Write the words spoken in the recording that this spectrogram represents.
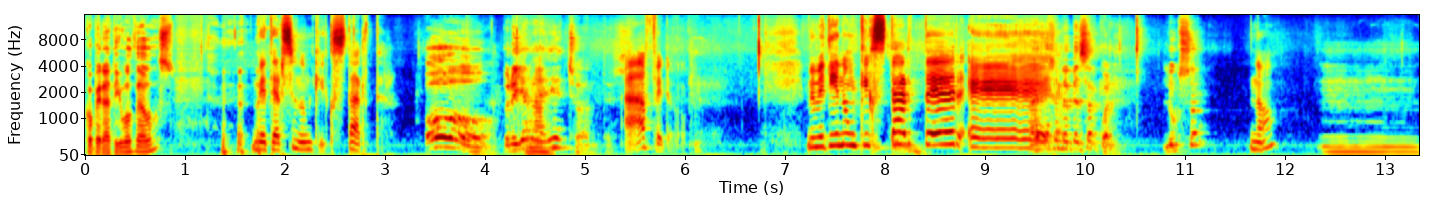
cooperativos de a dos? Meterse en un Kickstarter. Oh, pero ya lo he hecho antes. Ah, pero... Me metí en un Kickstarter... eh, Ah, déjame pensar cuál. ¿Luxor? ¿No? Mm,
